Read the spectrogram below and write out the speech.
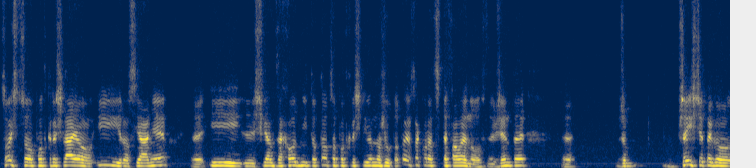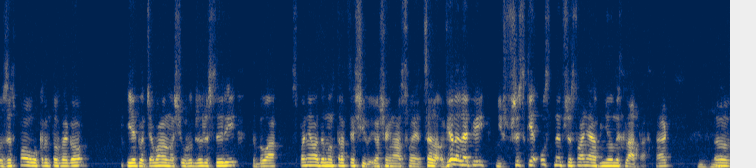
coś, co podkreślają i Rosjanie, y, i świat zachodni, to to, co podkreśliłem na żółto. To jest akurat z TVN-u wzięte, że przejście tego zespołu okrętowego i jego działalność u wybrzeży Syrii to była wspaniała demonstracja siły i osiągnęła swoje cele o wiele lepiej niż wszystkie ustne przesłania w minionych latach. Tak? To,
